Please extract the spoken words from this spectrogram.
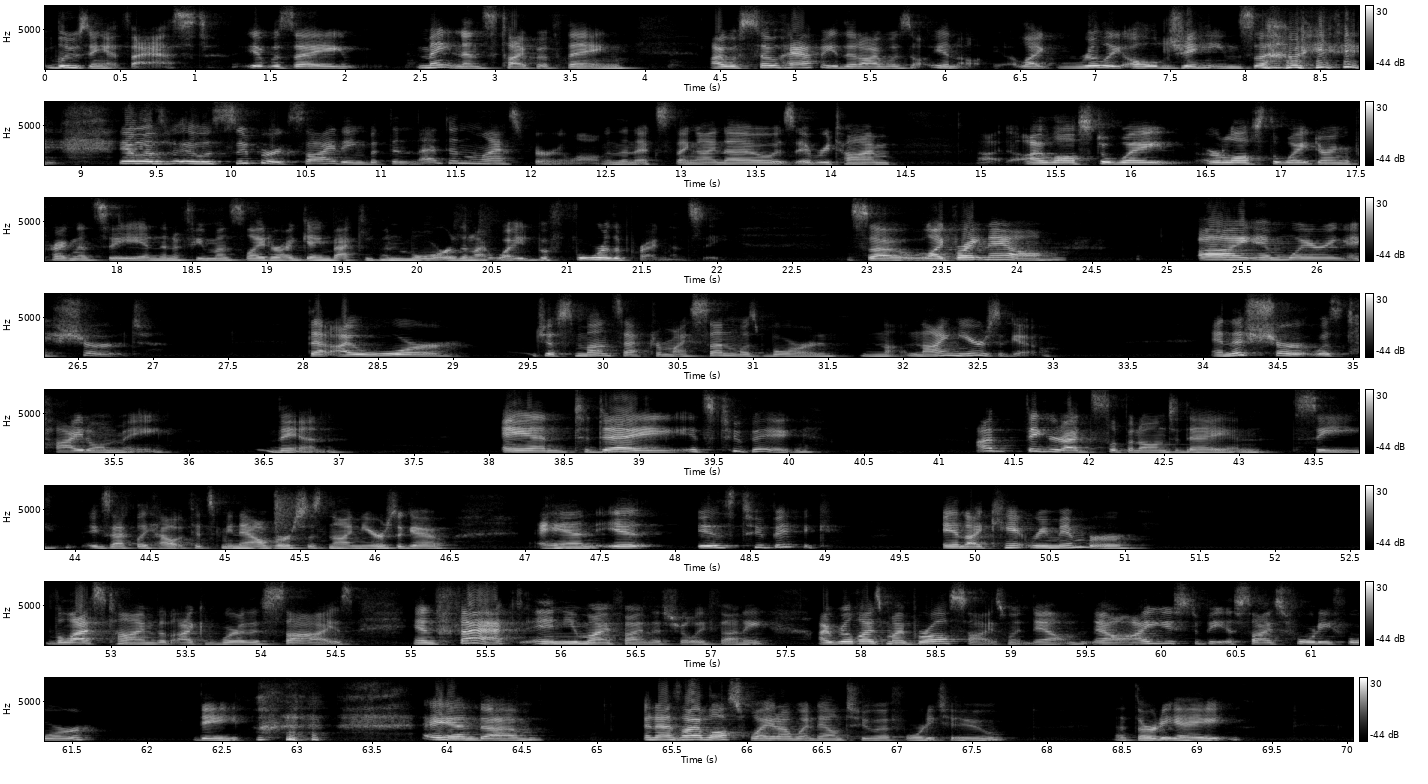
losing it fast. It was a maintenance type of thing. I was so happy that I was in like really old jeans. it was it was super exciting, but then that didn't last very long. And the next thing I know is every time I lost a weight or lost the weight during a pregnancy, and then a few months later I gained back even more than I weighed before the pregnancy. So, like right now, I am wearing a shirt that I wore just months after my son was born nine years ago. And this shirt was tight on me then. And today it's too big. I figured I'd slip it on today and see exactly how it fits me now versus nine years ago. And it is too big. And I can't remember the last time that I could wear this size. In fact, and you might find this really funny, I realized my bra size went down. Now, I used to be a size 44D. and um, and as I lost weight, I went down to a 42, a 38,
